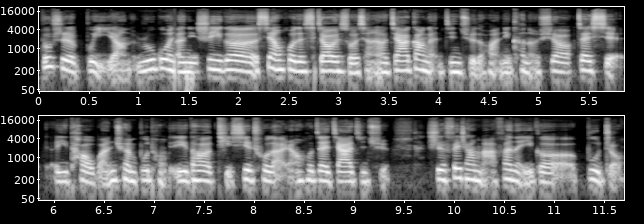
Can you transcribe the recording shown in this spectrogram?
都是不一样的。如果呃你是一个现货的交易所，想要加杠杆进去的话，你可能需要再写一套完全不同一套体系出来，然后再加进去，是非常麻烦的一个步骤。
